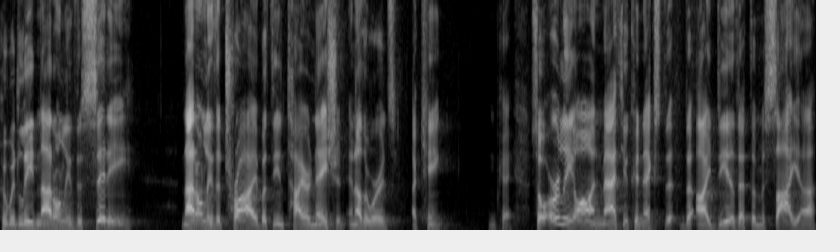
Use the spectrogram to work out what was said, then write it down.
who would lead not only the city, not only the tribe, but the entire nation. In other words, a king. Okay? So early on, Matthew connects the, the idea that the Messiah,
